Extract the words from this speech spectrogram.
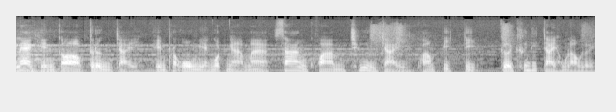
แรกเห็นก็ตรึงใจ เห็นพระองค์เนี่ยงดงามมาก สร้างความชื่นใจ ความปิติ เกิดขึ้นที่ใจของเราเลย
